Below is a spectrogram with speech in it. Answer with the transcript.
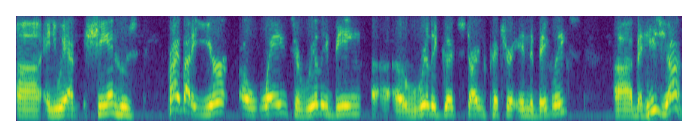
Uh, and you have Sheehan, who's probably about a year away to really being a, a really good starting pitcher in the big leagues. Uh, but he's young.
